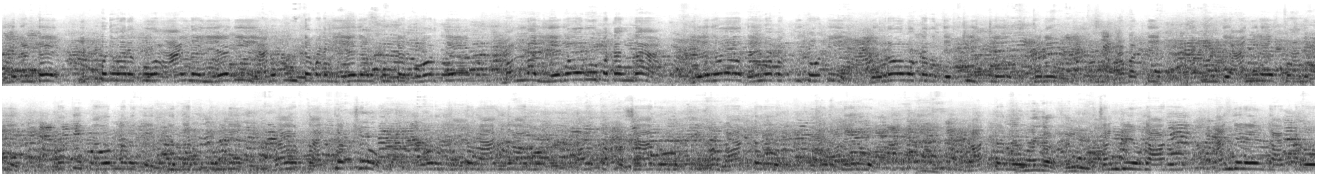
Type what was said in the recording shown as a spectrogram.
ఎందుకంటే ఇప్పటి వరకు ఆయన ఏది అనుకుంటే మనం ఏది అనుకుంటే కోరితే మళ్ళా ఏదో రూపకంగా ఏదో దైవభక్తితోటి ఎవరో ఒకరు తెచ్చి ఇచ్చేస్తూనే ఉంది. కాబట్టి అటువంటి ఆంజనేయ స్వామికి ప్రతి పౌర్ణమికి యజ్ఞం జరుగుతుంది ఆ యొక్క అధ్యక్షులు ఎవరు పుట్టరాజు గారు ఆ యొక్క ప్రసాద్ ఆ డాక్టరు ఆయన పేరు డాక్టర్ సంజీవ్ గారు ఆంజనేయ డాక్టరు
